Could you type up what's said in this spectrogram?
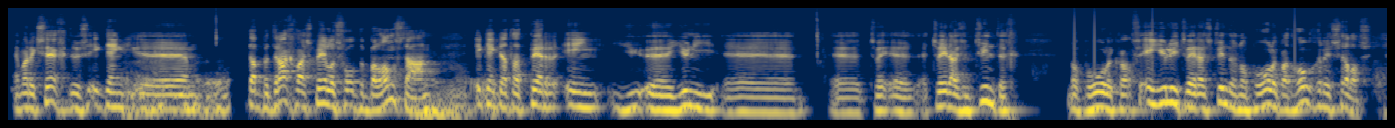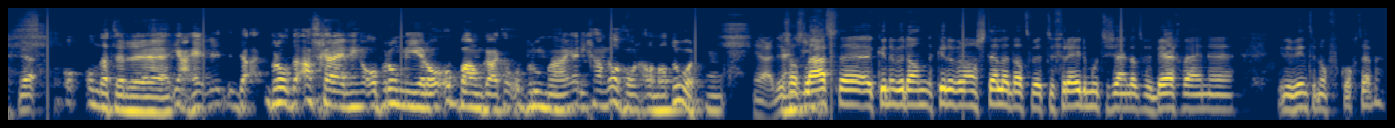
En wat ik zeg, dus ik denk eh, dat bedrag waar spelers voor op de balans staan, ik denk dat dat per 1 ju- eh, juni eh, eh, twee- eh, 2020 nog behoorlijk wat, of 1 juli 2020 nog behoorlijk wat hoger is zelfs. Ja. Omdat er, eh, ja, hè, de, de, bijvoorbeeld de afschrijvingen op Romero, op Baumgartel, op Bruma, ja, die gaan wel gewoon allemaal door. Ja, dus En als die- laatste eh, kunnen we, dan, kunnen we dan stellen dat we tevreden moeten zijn dat we Bergwijn eh, in de winter nog verkocht hebben?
